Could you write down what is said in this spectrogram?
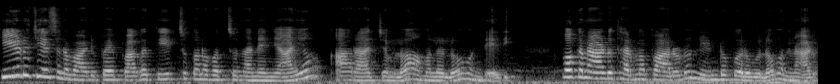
కీడు చేసిన వాడిపై పగ తీర్చుకొనవచ్చుననే న్యాయం ఆ రాజ్యంలో అమలులో ఉండేది. ఒకనాడు ధర్మపాలుడు నిండు కొలువులో ఉన్నాడు.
